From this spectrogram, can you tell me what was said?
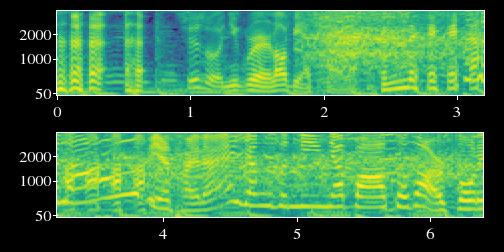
所以说你龟儿老变态了，真的。老变态了？哎，杨振宁人家八十多找二十多的，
